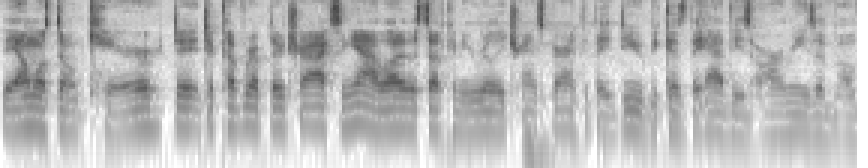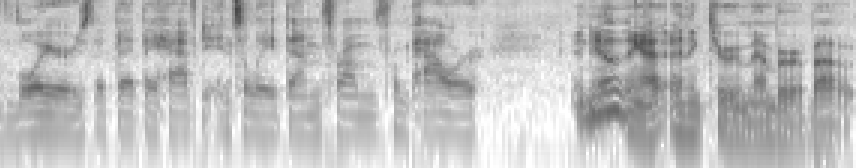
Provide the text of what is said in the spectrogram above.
they almost don't care to, to cover up their tracks. And yeah, a lot of the stuff can be really transparent that they do because they have these armies of, of lawyers that, that they have to insulate them from from power. And the other thing I, I think to remember about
